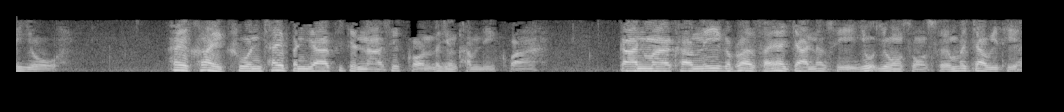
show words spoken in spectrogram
ยโย ให้ใครครวญใช้ปัญญาพิจารณาเสียก่อนแล้วยังทำดีกว่า การมาคราวนี้ก็เพราะอายอาจารย์ทั้งสี่ยุยงส่งเสริมพระเจ้าวิเทห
